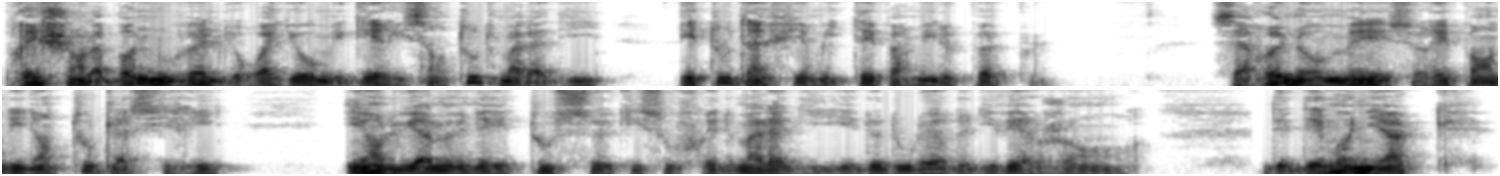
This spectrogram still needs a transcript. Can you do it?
prêchant la bonne nouvelle du royaume et guérissant toute maladie et toute infirmité parmi le peuple sa renommée se répandit dans toute la Syrie, et on lui amenait tous ceux qui souffraient de maladies et de douleurs de divers genres, des démoniaques,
